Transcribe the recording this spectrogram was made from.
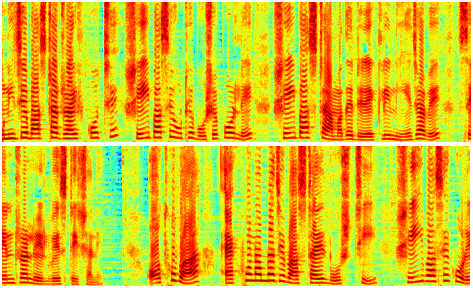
উনি যে বাসটা ড্রাইভ করছে, সেই বাসে উঠে বসে পড়লে সেই বাসটা আমাদের ডিরেক্টলি নিয়ে যাবে সেন্ট্রাল রেলওয়ে স্টেশনে অথবা এখন আমরা যে বাসটায় বসছি, সেই বাসে করে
